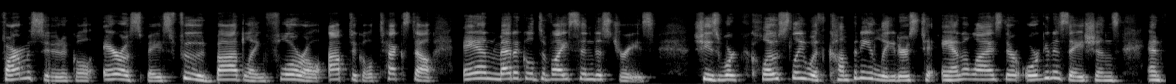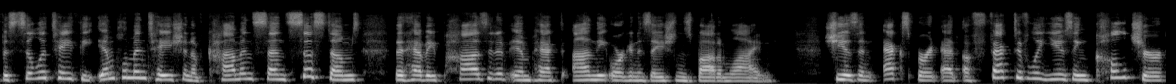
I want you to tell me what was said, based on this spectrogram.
pharmaceutical, aerospace, food, bottling, floral, optical, textile, and medical device industries. She's worked closely with company leaders to analyze their organizations and facilitate the implementation of common sense systems that have a positive impact on the organization's bottom line. She is an expert at effectively using culture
